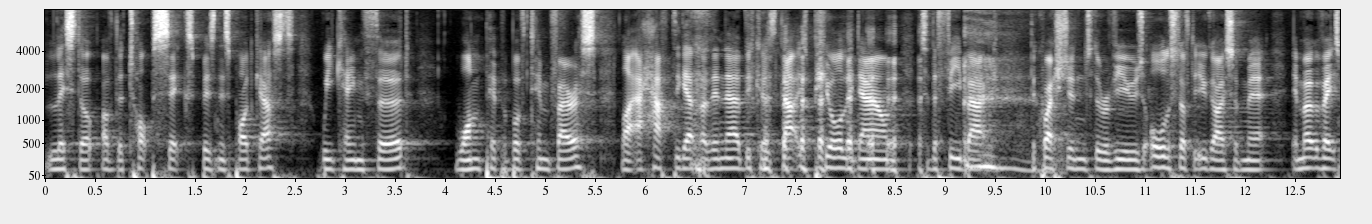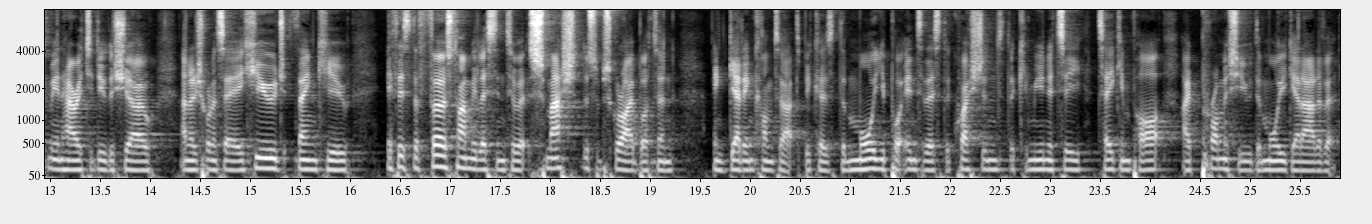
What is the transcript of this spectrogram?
list up of the top six business podcasts. We came third, one pip above Tim Ferriss. Like, I have to get that in there because that is purely down to the feedback, the questions, the reviews, all the stuff that you guys submit. It motivates me and Harry to do the show. And I just want to say a huge thank you. If it's the first time you listen to it, smash the subscribe button and get in contact because the more you put into this, the questions, the community taking part, I promise you, the more you get out of it.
